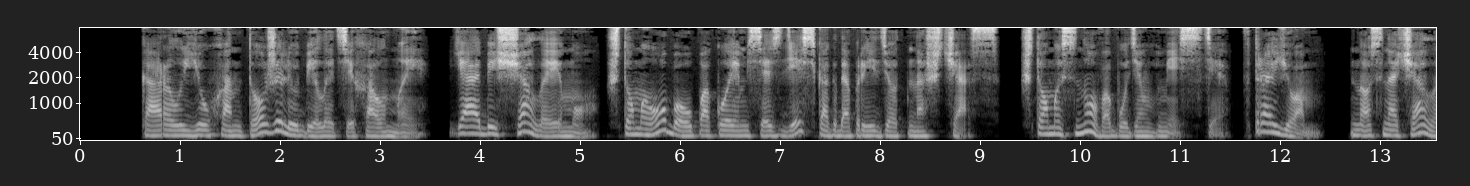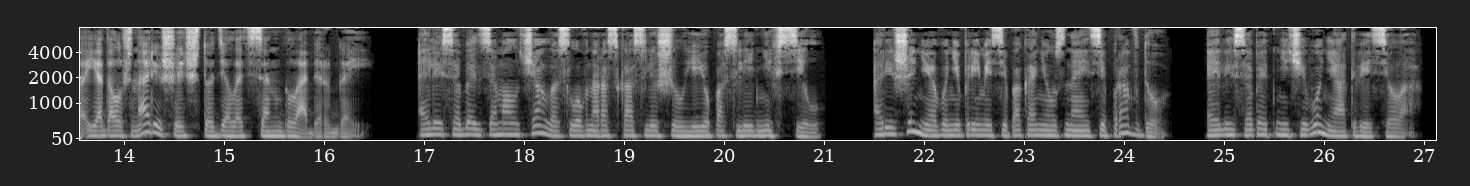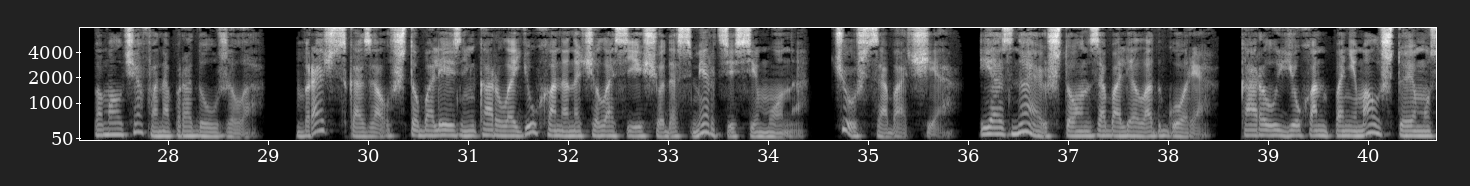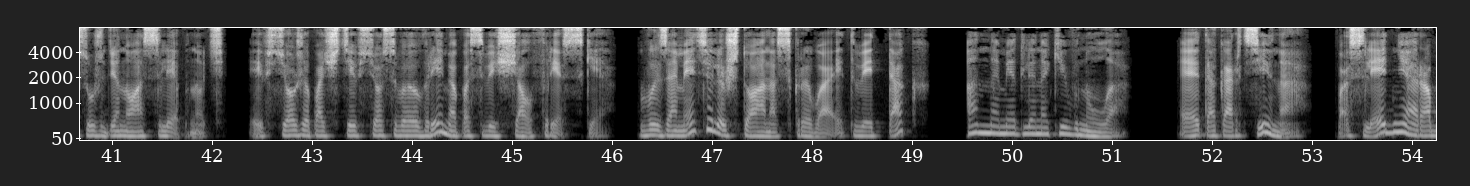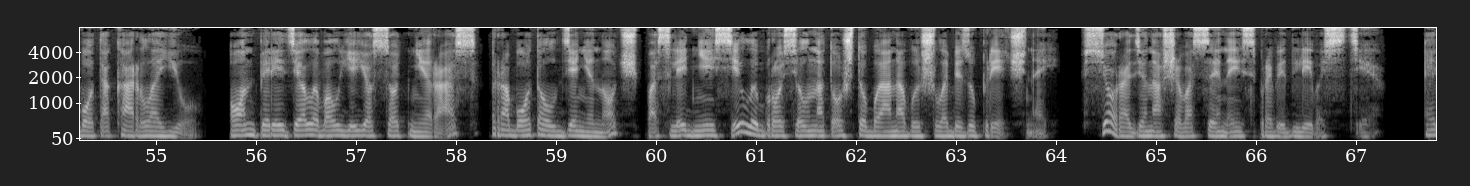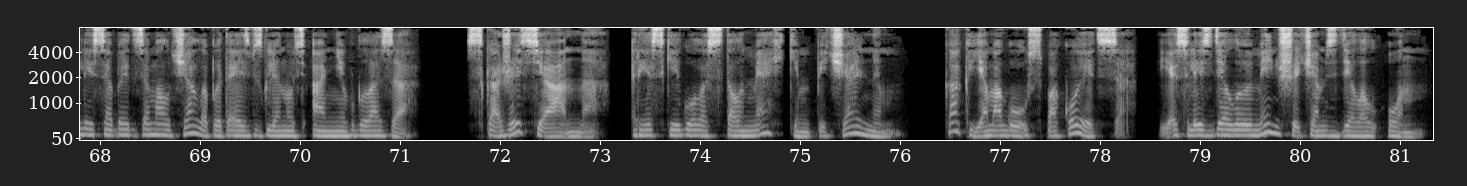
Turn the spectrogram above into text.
Карл Юхан тоже любил эти холмы. Я обещала ему, что мы оба упокоимся здесь, когда придет наш час что мы снова будем вместе, втроем. Но сначала я должна решить, что делать с Энглабергой». Элисабет замолчала, словно рассказ лишил ее последних сил. «А решение вы не примете, пока не узнаете правду?» Элисабет ничего не ответила. Помолчав, она продолжила. Врач сказал, что болезнь Карла Юхана началась еще до смерти Симона. Чушь собачья. Я знаю, что он заболел от горя. Карл Юхан понимал, что ему суждено ослепнуть, и все же почти все свое время посвящал фреске. Вы заметили, что она скрывает, ведь так? Анна медленно кивнула. Эта картина — последняя работа Карла Ю. Он переделывал ее сотни раз, работал день и ночь, последние силы бросил на то, чтобы она вышла безупречной. Все ради нашего сына и справедливости. Элисабет замолчала, пытаясь взглянуть Анне в глаза. «Скажите, Анна...» Резкий голос стал мягким, печальным. «Как я могу успокоиться, если сделаю меньше, чем сделал он?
